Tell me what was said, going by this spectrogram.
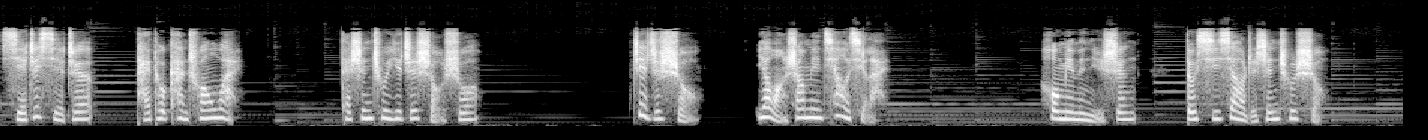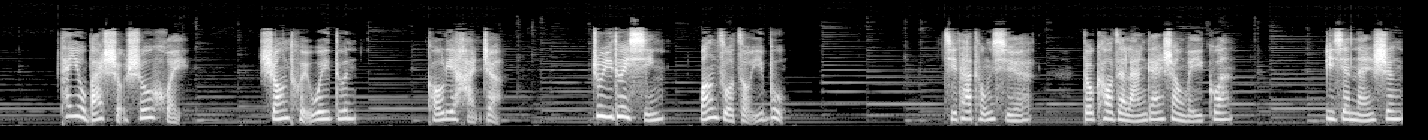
写着写着，抬头看窗外。他伸出一只手说：“这只手要往上面翘起来。”后面的女生都嬉笑着伸出手。他又把手收回，双腿微蹲，口里喊着：“注意队形，往左走一步。”其他同学都靠在栏杆上围观，一些男生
